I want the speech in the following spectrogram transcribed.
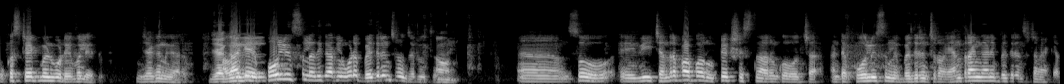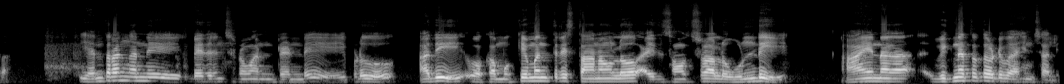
ఒక స్టేట్మెంట్ కూడా ఇవ్వలేదు. జగన్ గారు. జగన్ అలాగే పోలీసులు అధికారులు కూడా బెదిరించడం జరుగుతుంది. సో ఇవి చంద్రబాబు గారు ఉపేక్షిస్తున్నారు అనుకోవచ్చా? అంటే పోలీసుల్ని బెదిరించడం యంత్రాంగాన్ని బెదిరించడమే కదా? యంత్రాంగాన్ని బెదిరించడం అంటే అండి ఇప్పుడు అది ఒక ముఖ్యమంత్రి స్థానంలో ఐదు సంవత్సరాలు ఉండి ఆయన విఘ్నతతోటి వహించాలి.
